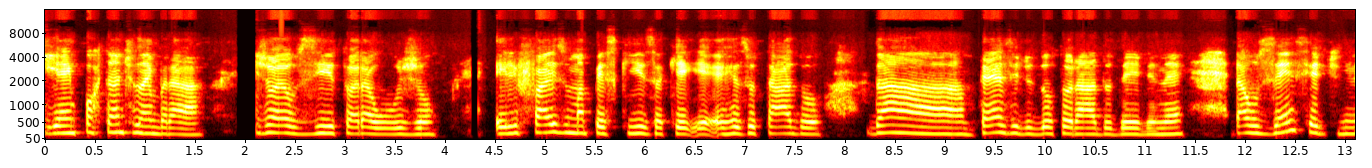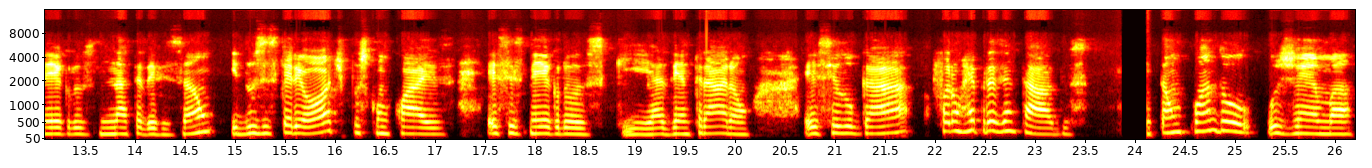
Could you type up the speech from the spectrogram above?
e é importante lembrar Joelzito Araújo, ele faz uma pesquisa que é resultado da tese de doutorado dele, né, da ausência de negros na televisão e dos estereótipos com quais esses negros que adentraram esse lugar foram representados. Então, quando o GEMA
